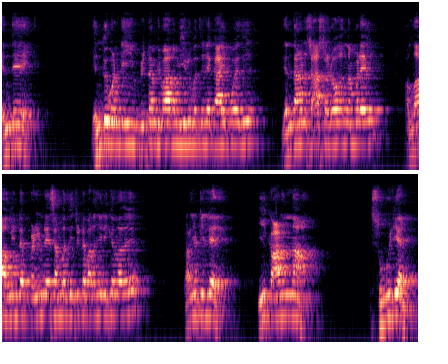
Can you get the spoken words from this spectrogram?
എന്തേ? എന്തുകൊണ്ട് ഈ വിഷ്ണം വിവാഹം ഈ രൂപത്തിലേക്കായിപ്പോയത്? എന്താണ് ശാസ്ത്രലോകം നമ്മളെ അള്ളാഹുവിന്റെ പഴിവിനെ സംബന്ധിച്ചിട്ട് പറഞ്ഞിരിക്കുന്നത്? പറഞ്ഞിട്ടില്ലേ? ഈ കാണുന്ന സൂര്യൻ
